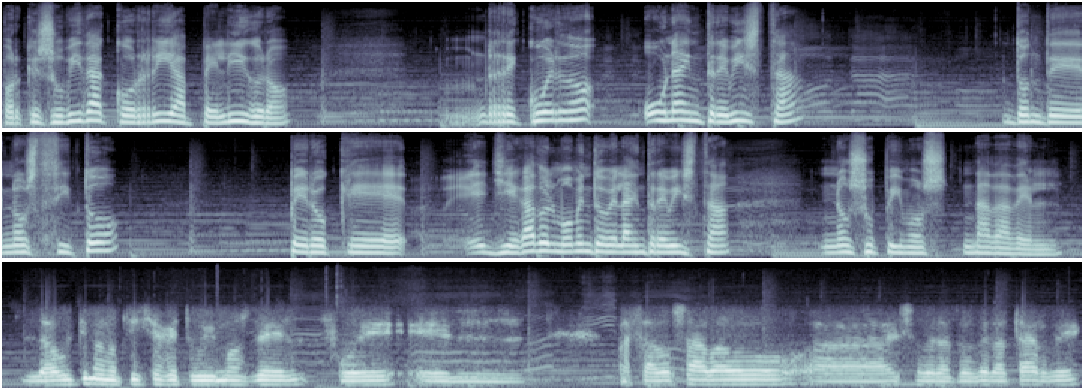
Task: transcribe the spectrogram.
porque su vida corría peligro. Recuerdo una entrevista donde nos citó, pero que eh, llegado el momento de la entrevista no supimos nada de él. La última noticia que tuvimos de él fue el pasado sábado a eso de las 2 de la tarde.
